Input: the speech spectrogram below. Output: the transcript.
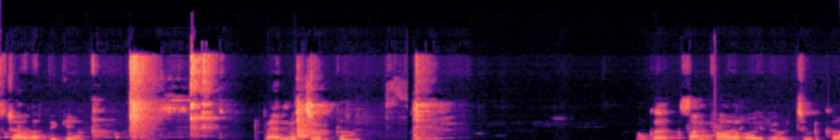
സ്റ്റവ് കത്തിക്കുക. പാൻ വെച്ച് കൊടുക്കാം നമുക്ക് സൺഫ്ലവർ ഓയിൽ ഒഴിച്ച് കൊടുക്കുക.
